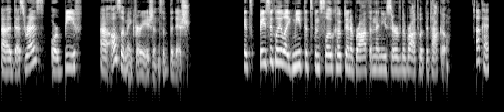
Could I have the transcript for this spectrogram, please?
uh, des res, or beef, uh, also make variations of the dish. It's basically like meat that's been slow cooked in a broth, and then you serve the broth with the taco. Okay.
